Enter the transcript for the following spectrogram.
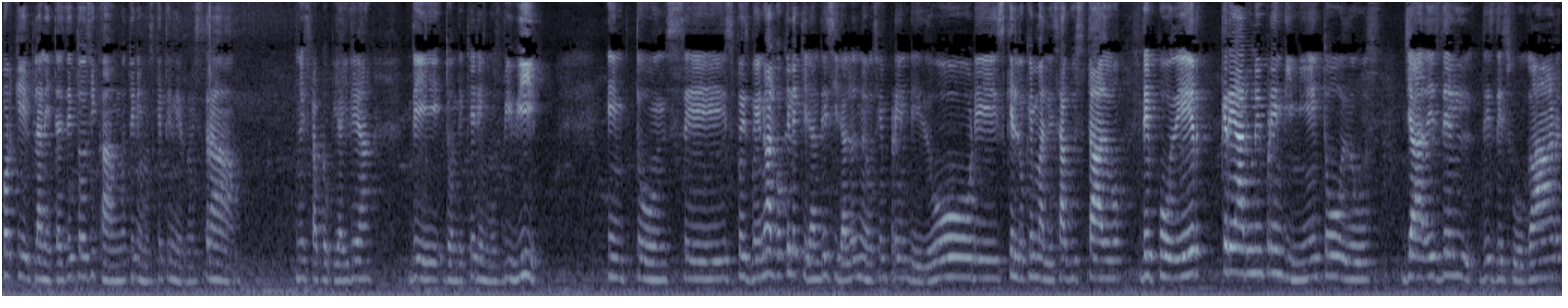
porque el planeta es de todos y cada uno tenemos que tener nuestra, nuestra propia idea de dónde queremos vivir. Entonces, pues bueno, algo que le quieran decir a los nuevos emprendedores, qué es lo que más les ha gustado de poder crear un emprendimiento o dos ya desde, desde su hogar,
